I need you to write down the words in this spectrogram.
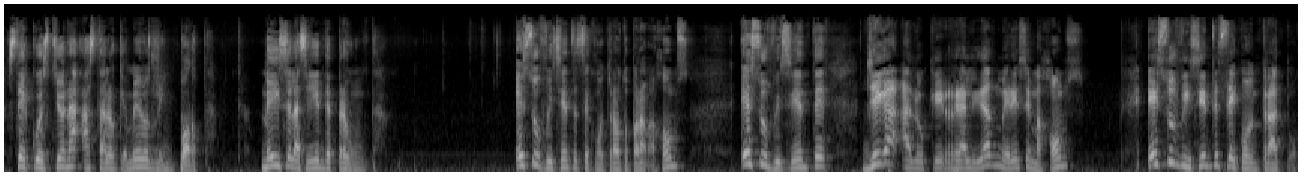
se cuestiona hasta lo que menos le importa. Me hice la siguiente pregunta. ¿Es suficiente ese contrato para Mahomes? ¿Es suficiente? ¿Llega a lo que en realidad merece Mahomes? ¿Es suficiente este contrato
